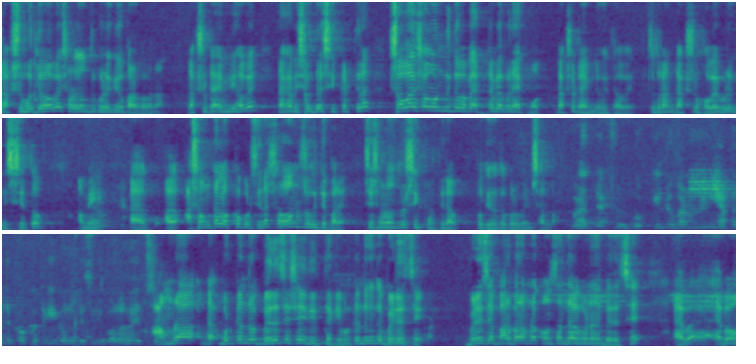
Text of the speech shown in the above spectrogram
ডাকসু হতে হবে ষড়যন্ত্র করে কেউ পারবে না। ডাকসু টাইমলি হবে ঢাকা বিশ্ববিদ্যালয়ের শিক্ষার্থীরা সবাই সমন্বিতভাবে একটা ব্যাপারে একমত ডাকসু টাইমলি হতে হবে। সুতরাং ডাকসু হবে বলে নিশ্চিত। আমি আশঙ্কা লক্ষ্য করছি না ষড়যন্ত্র হতে পারে। সেই ষড়যন্ত্র শিক্ষার্থীরা প্রতিহত করবে ইনশাল্লাহ আমরা ভোট কেন্দ্র বেড়েছে সেই দিক থেকে। ভোট কেন্দ্র কিন্তু বেড়েছে। বেড়েছে, বারবার আমরা কনসার্ন দেওয়ার কারণে বেড়েছে। এবং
